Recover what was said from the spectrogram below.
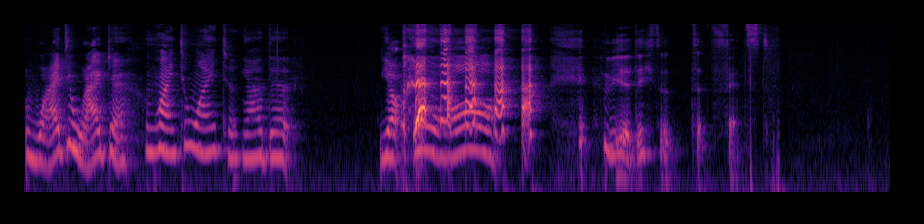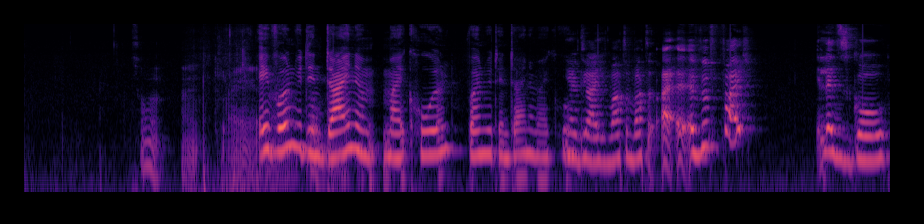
Weiter, weiter. weite, weite. Ja, der. Ja, oh. Wie er dich so zerfetzt. So, Ey, wollen wir den Dynamike holen? Wollen wir den Dynamike Ja, holen? gleich. Warte, warte. Äh, Er wirft falsch. Let's go.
